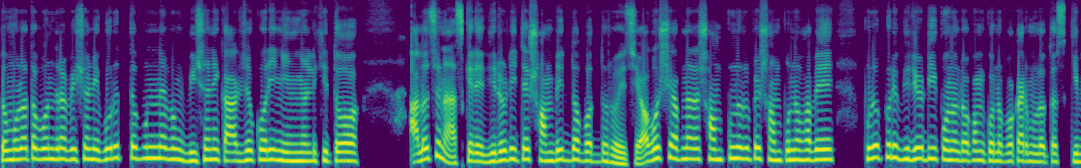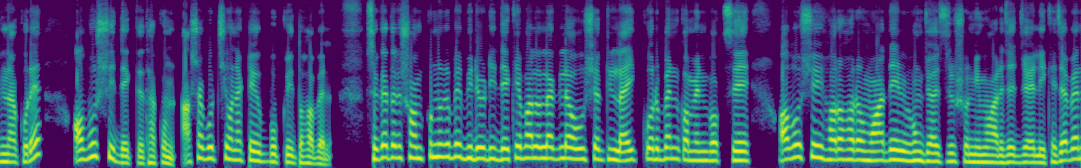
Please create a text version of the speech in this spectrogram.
তো মূলত বন্ধুরা ভীষণই গুরুত্বপূর্ণ এবং ভীষণই কার্যকরী নিম্নলিখিত আলোচনা আজকের এই ভিডিওটিতে সমৃদ্ধবদ্ধ রয়েছে। অবশ্যই আপনারা সম্পূর্ণরূপে, সম্পূর্ণভাবে পুরোপুরি ভিডিওটি কোনো রকম কোনো প্রকার মূলত স্কিপ না করে অবশ্যই দেখতে থাকুন। আশা করছি অনেকটাই উপকৃত হবেন। সেক্ষেত্রে সম্পূর্ণরূপে ভিডিওটি দেখে ভালো লাগলে অবশ্যই একটি লাইক করবেন কমেন্ট বক্সে অবশ্যই হর হর মহাদেব এবং জয় শ্রী শনি মহারাজের জয় লিখে যাবেন।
